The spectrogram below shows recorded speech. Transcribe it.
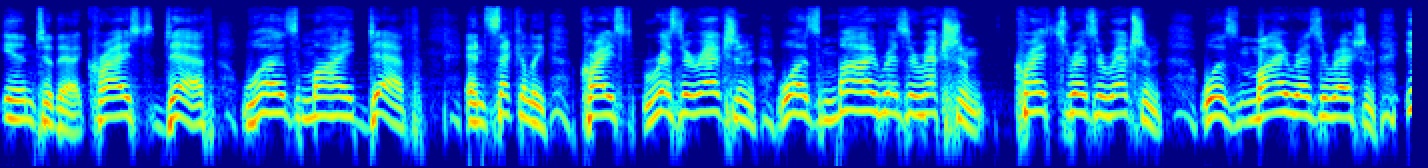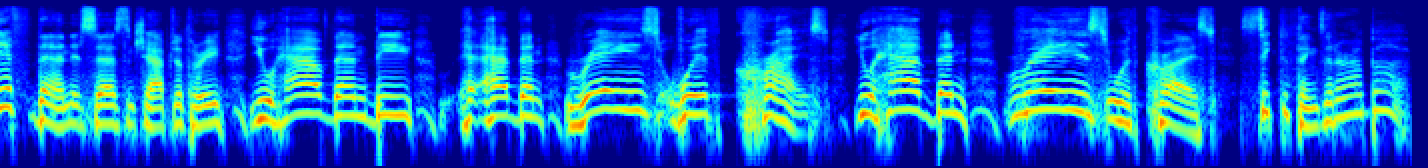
into that. Christ's death was my death. And secondly, Christ's resurrection was my resurrection. Christ's resurrection was my resurrection. If then, it says in chapter 3, you have then be have been raised with Christ. You have been raised with Christ. Seek the things that are above.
